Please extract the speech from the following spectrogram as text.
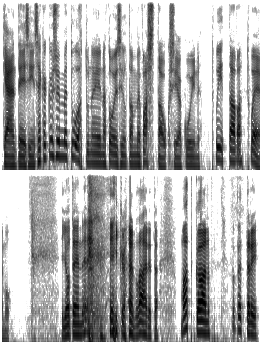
käänteisiin sekä kysymme tuohtuneina toisiltamme vastauksia kuin twiittaava Tuemu. Joten eiköhän lähdetä matkaan. No Petteri,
